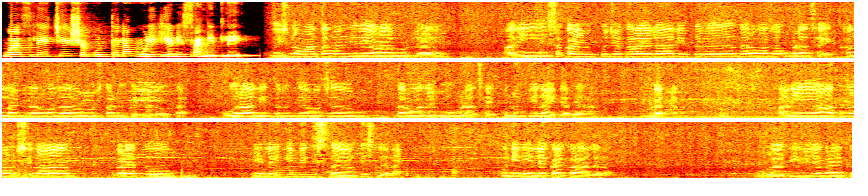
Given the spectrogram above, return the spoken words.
वाचल्याचे शकुंतला मुळीक यांनी सांगितले. वैष्णव माता मंदिर एवढा रोडला आहे. आणि सकाळी मी पूजा करायला आली तर दरवाजा उघडाच आहे. खाल्ला बी दरवाजा नुसता ढकललेला होता. वर आली तर देवाचा दरवाजा बी उघडाच आहे. कुलूप बी नाही त्या देवा गाण्याला आणि आत जाऊन शिना गळ्यात नेलं ती बी दिस दिसलं नाही. कोणी नेले काय कळालं नाही. देवीच्या गळ्यात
